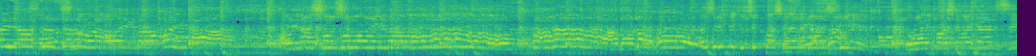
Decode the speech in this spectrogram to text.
Oyna kızım oyna oyna Oyna çocuğum oyna Özellikle küçük başkanına karşı Nuray Paşa gelsin.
